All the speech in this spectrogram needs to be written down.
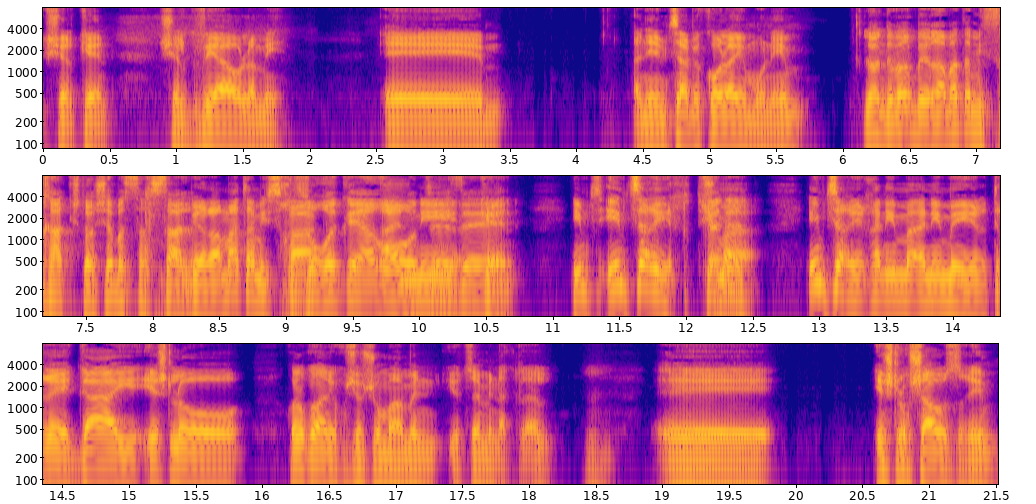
של כן, של גביע העולמי. אה, אני נמצא בכל האימונים, לא אני מדבר ברמת המשחק כשאתה יושב בספסל ברמת המשחק, זורק הערות אני, זה כן. אם, אם צריך, תשמע, כן. אם צריך, אני, אני מעיר, תראה, גיא, יש לו, קודם כל אני חושב שהוא מאמן יוצא מן הכלל. מהמם. אה, יש שלושה עוזרים,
